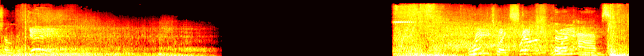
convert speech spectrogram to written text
shoulder. Game! Went firm abs.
